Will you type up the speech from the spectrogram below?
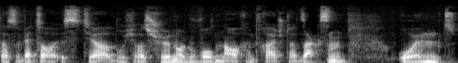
das Wetter ist ja durchaus schöner geworden, auch im Freistaat Sachsen. Und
